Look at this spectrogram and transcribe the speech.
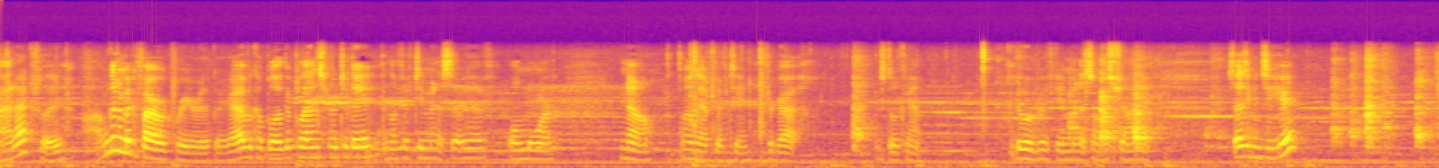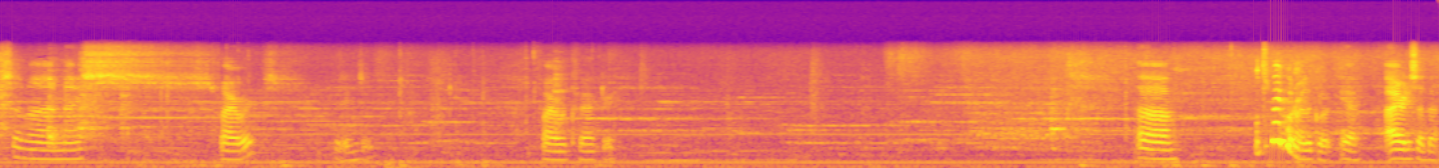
And actually, I'm gonna make a firework for you really quick. I have a couple other plans for today in the 15 minutes that we have. Well, more. No, we only have 15. I forgot. We still can't do over 15 minutes on this channel yet. So as you can see here, some uh, nice fireworks. Firework factory. Um, let's make one really quick. Yeah, I already said that.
